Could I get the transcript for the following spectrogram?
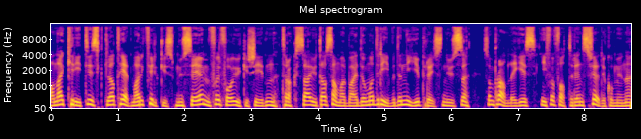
Han er kritisk til at Hedmark fylkesmuseum for få uker siden trakk seg ut av samarbeidet om å drive det nye Prøysenhuset, som planlegges i forfatterens fødekommune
